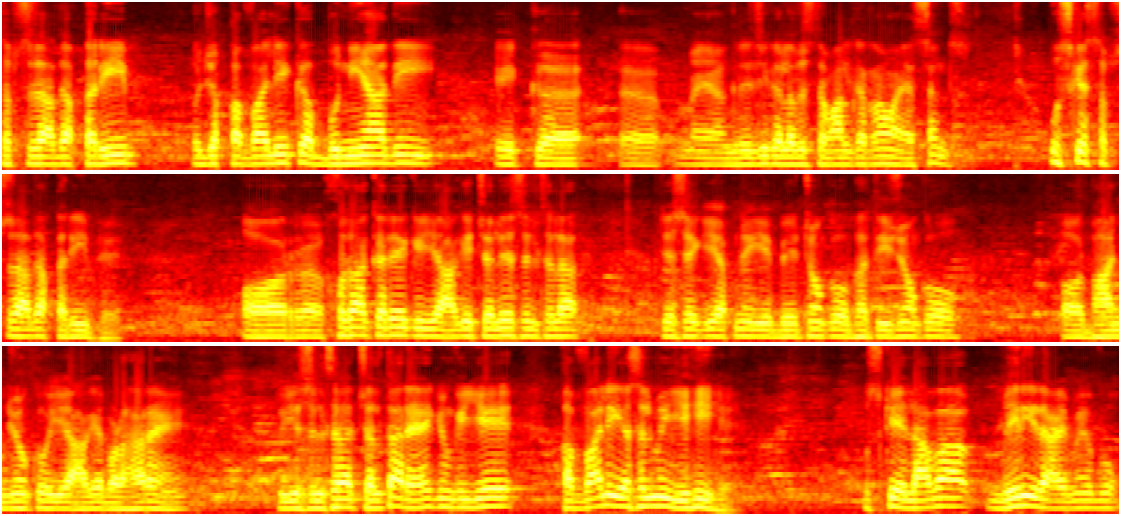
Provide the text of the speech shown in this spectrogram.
सबसे ज़्यादा करीब और जो कव्वाली का बुनियादी एक अ, अ, मैं अंग्रेज़ी का लफ्ज़ इस्तेमाल कर रहा हूँ एसेंस उसके सबसे ज़्यादा करीब है। और खुदा करे कि ये आगे चले सिलसिला जैसे कि अपने ये बेटों को, भतीजों को और भांजों को ये आगे बढ़ा रहे हैं तो ये सिलसिला चलता रहे क्योंकि ये कव्वाली असल में यही है। उसके अलावा मेरी राय में वो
